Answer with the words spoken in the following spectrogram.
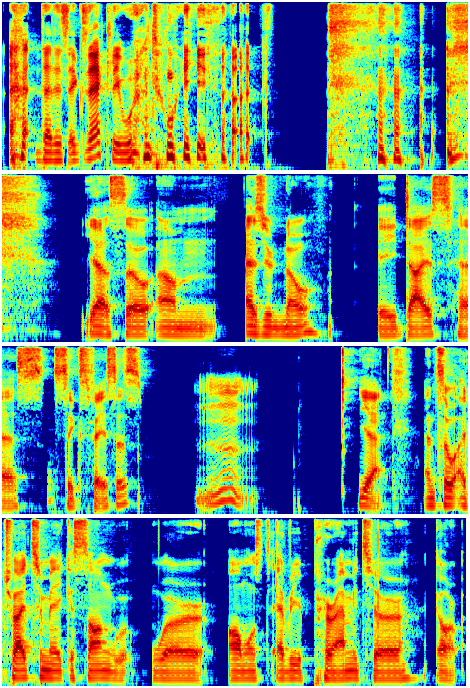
that is exactly what we thought. yeah, so um, as you know, a dice has six faces. Mm. Yeah, and so I tried to make a song w- where almost every parameter or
